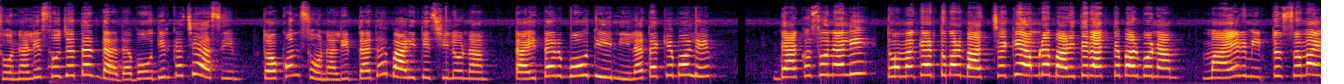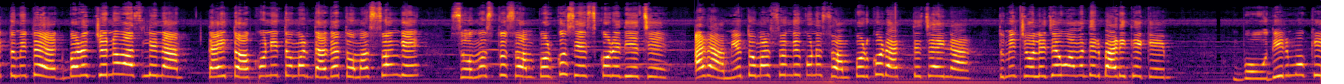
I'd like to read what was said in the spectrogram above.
সোনালি সোজা তার দাদা বৌদির কাছে আসি। তখন সোনালির দাদা বাড়িতে ছিল না। তাই তার বৌদি নীলা তাকে বলে দেখো সোনালি, তোমাকে আর তোমার বাচ্চাকে আমরা বাড়িতে রাখতে পারব না। মায়ের মৃত্যুর সময় তুমি তো একবারের জন্য আসলে না। তাই তখনই তোমার দাদা তোমার সঙ্গে সমস্ত সম্পর্ক শেষ করে দিয়েছে। আর আমিও তোমার সঙ্গে কোনো সম্পর্ক রাখতে চাই না। তুমি চলে যাও আমাদের বাড়ি থেকে। বৌদির মুখে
